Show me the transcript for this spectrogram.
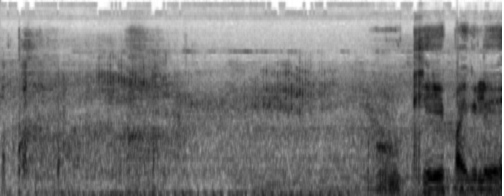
บ โอ เคไปกันเลย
